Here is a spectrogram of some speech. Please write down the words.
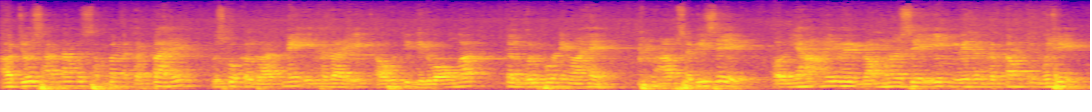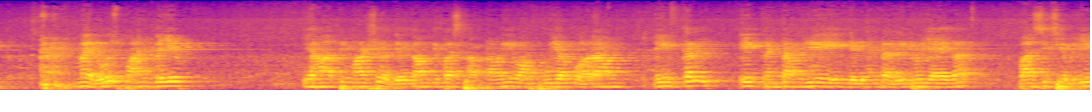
और जो साधना को संपन्न करता है, उसको कल रात में एक हज़ार एक आहुति दिलवाऊँगा। कल गुरु पूर्णिमा है। आप सभी से और यहाँ आए हुए ब्राह्मणों से एक निवेदन करता हूँ कि मुझे मैं रोज पाँच बजे यहाँ अपनी और देवताओं के पास स्थापना हुई। वहाँ पूजा को आ रहा हूँ लेकिन कल एक घंटा मुझे, एक डेढ़ घंटा लेट हो जाएगा, पाँच से छः बजे,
